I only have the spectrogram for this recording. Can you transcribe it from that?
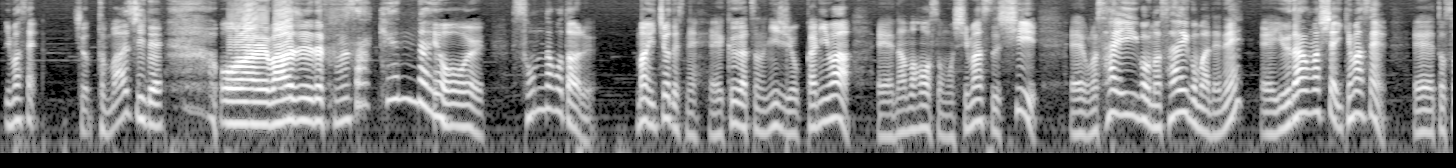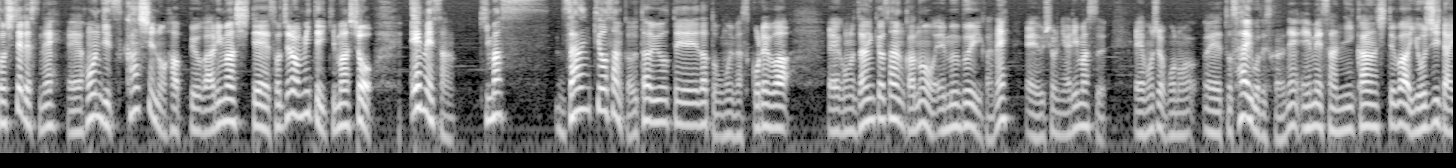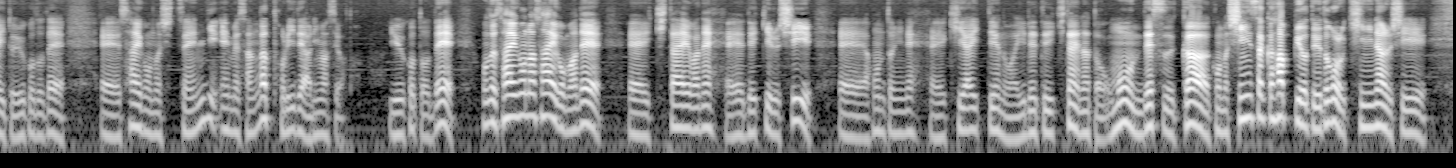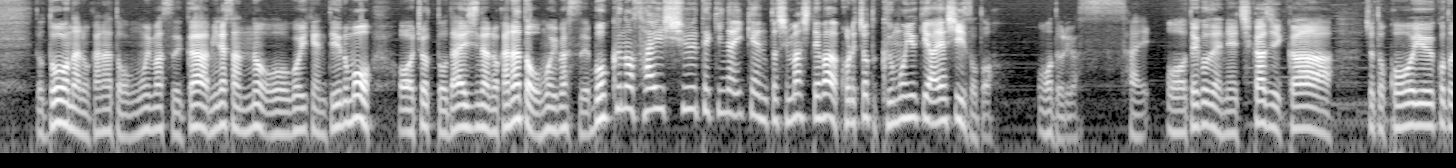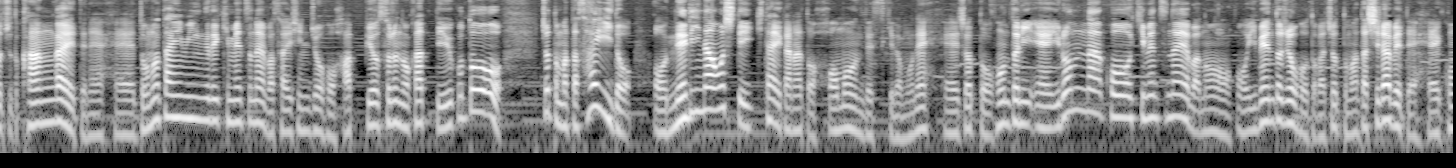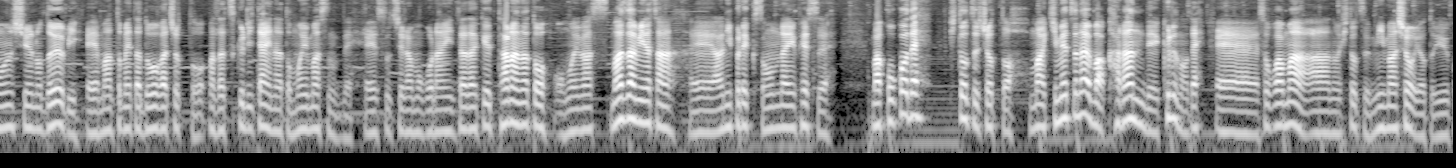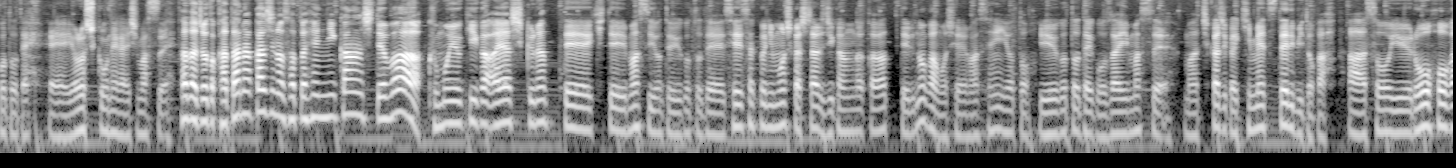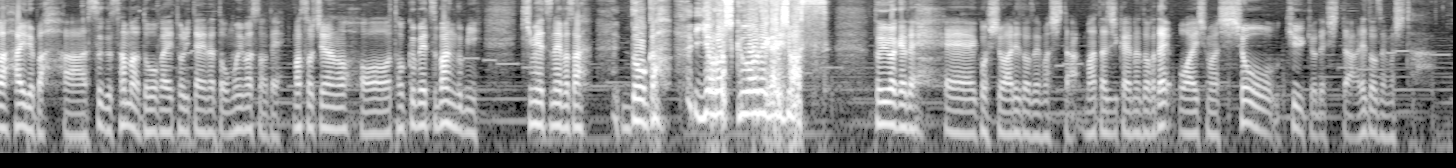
いません。ちょっとマジで、おい、マジでふざけんなよ、おい。そんなことある？まあ一応ですね、えー、9月の24日には、えー、生放送もしますし、えー、この最後の最後までね、え油断はしちゃいけません。えーと、そしてですね、え本日歌手の発表がありまして、そちらを見ていきましょう。エメさん、来ます。残響参加歌う予定だと思います。これは、え、この残響参加の MV がね、え、後ろにあります。え、もちろんこの、えっ、と、最後ですからね、エメさんに関しては4時台ということで、え最後の出演にエメさんが鳥でありますよと。いうことで、本当に最後の最後まで、えー、期待はね、えー、できるし、えー、本当にね、え気合っていうのは入れていきたいなと思うんですが、この新作発表というところ気になるし、どうなのかなと思いますが、皆さんのご意見っていうのも、ちょっと大事なのかなと思います。僕の最終的な意見としましては、これちょっと雲行き怪しいぞと思っております。はい。おということでね、近々、ちょっとこういうことちょっと考えてね、えー、どのタイミングで鬼滅の刃最新情報を発表するのかっていうことを、ちょっとまた再度練り直していきたいかなと思うんですけどもね、えー、ちょっと本当に、えー、いろんなこう、鬼滅の刃のイベント情報とかちょっとまた調べて、え今週の土曜日、えまとめた動画ちょっとまた作りたいなと思いますので、えそちらもご覧いただけたらなと思います。まずは皆さん、えアニプレックスオンラインフェス、まあ、ここで一つちょっと、まあ、鬼滅の刃絡んでくるので、えー、そこはまあ、あの、一つ見ましょうよということで、えー、よろしくお願いします。ただちょっと刀鍛冶の里編に関しては、雲行きが怪しくなってきていますよということで、制作にもしかしたら時間がかかっているのかもしれませんよということでございます。まあ、近々鬼滅テレビとか、あそういう朗報が入れば、あすぐさま動画で撮りたいなと思いますので、まあ、そちらの特別番組、鬼滅の刃さん、どうかよろしくお願いしますというわけで、えー、ご視聴ありがとうございました。また次回の動画でお会いしましょう。急遽でした。ありがとうございました。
